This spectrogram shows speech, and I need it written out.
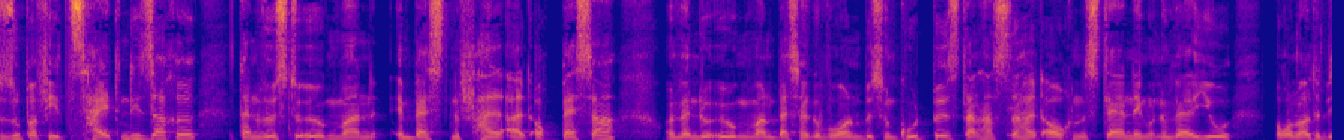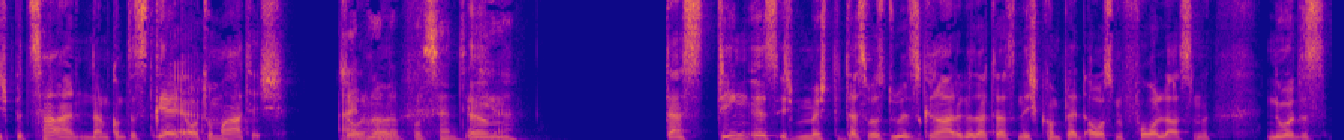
du super viel Zeit in die Sache, dann wirst du irgendwann im besten Fall halt auch besser. Und wenn du irgendwann besser geworden bist und gut bist, dann hast du halt auch ein Standing und ein Value, warum Leute dich bezahlen. Dann kommt das Geld ja. automatisch. So, 100%, ne? ähm, ja das Ding ist, ich möchte das, was du jetzt gerade gesagt hast, nicht komplett außen vor lassen. Nur das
